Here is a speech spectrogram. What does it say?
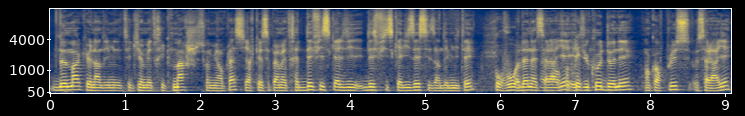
demain que l'indemnité kilométrique marche soit mise en place, c'est-à-dire que ça permettrait de défiscaliser, ces indemnités pour vous, on donne à salariés et du coup donner encore plus aux salariés.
